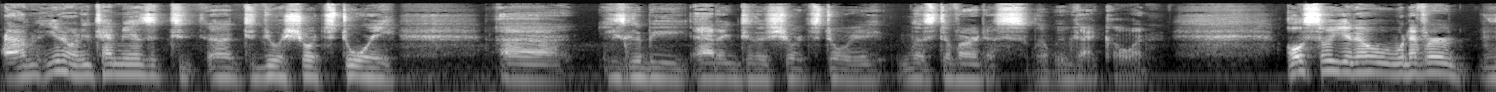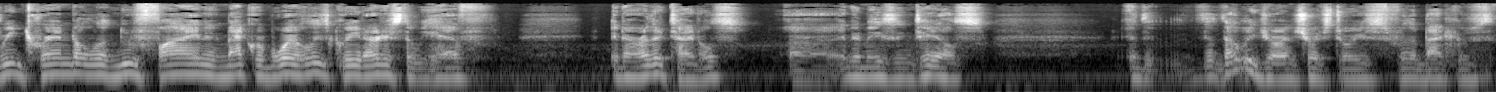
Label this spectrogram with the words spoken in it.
um, you know, anytime he has to, uh, to do a short story, uh, he's going to be adding to the short story list of artists that we've got going. Also, you know, whenever Reed Crandall and Lou Fine and Mac Raboy, all these great artists that we have in our other titles, uh, in Amazing Tales, they'll be drawing short stories for the backups,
